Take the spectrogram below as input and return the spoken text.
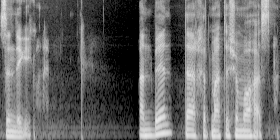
زندگی کنیم. من بن در خدمت شما هستم.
